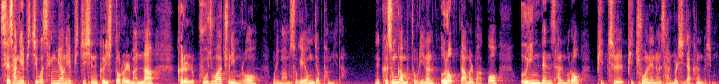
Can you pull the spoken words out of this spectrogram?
세상에 비치고 생명에 비치신 그리스도를 만나 그를 구주와 주님으로 우리 마음속에 영접합니다. 그 순간부터 우리는 의롭담을 받고 의인된 삶으로 빛을 비추어내는 삶을 시작하는 것입니다.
